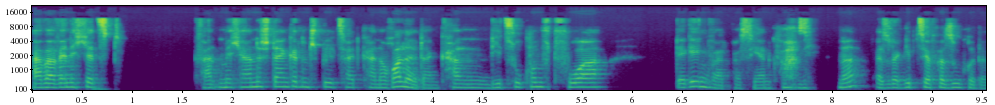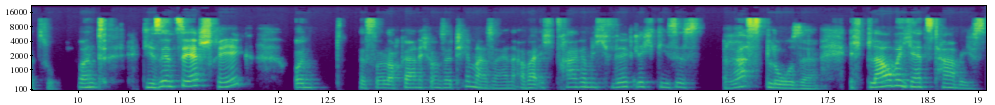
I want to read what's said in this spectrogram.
Aber wenn ich jetzt quantenmechanisch denke, dann spielt Zeit keine Rolle, dann kann die Zukunft vor der Gegenwart passieren quasi. Ne? Also da gibt's ja Versuche dazu. Und die sind sehr schräg und das soll auch gar nicht unser Thema sein. Aber ich frage mich wirklich dieses Rastlose. Ich glaube, jetzt habe ich's.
